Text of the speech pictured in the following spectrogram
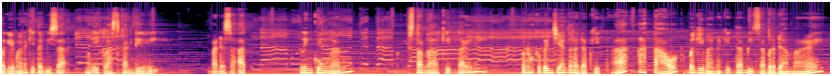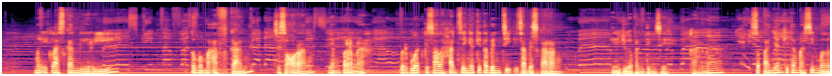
bagaimana kita bisa mengikhlaskan diri pada saat lingkungan eksternal kita ini penuh kebencian terhadap kita atau bagaimana kita bisa berdamai mengikhlaskan diri atau memaafkan seseorang yang pernah berbuat kesalahan sehingga kita benci sampai sekarang ini juga penting sih karena sepanjang kita masih me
